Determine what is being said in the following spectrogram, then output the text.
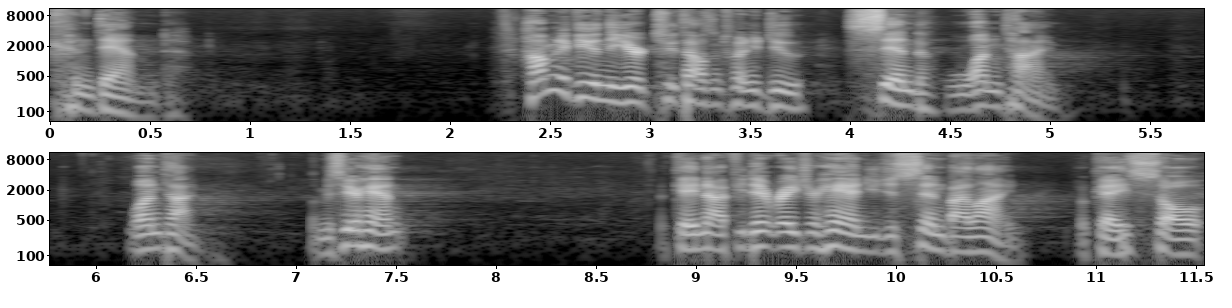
condemned. How many of you in the year 2022 sinned one time? One time. Let me see your hand. Okay, now if you didn't raise your hand, you just sinned by line. Okay, so.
